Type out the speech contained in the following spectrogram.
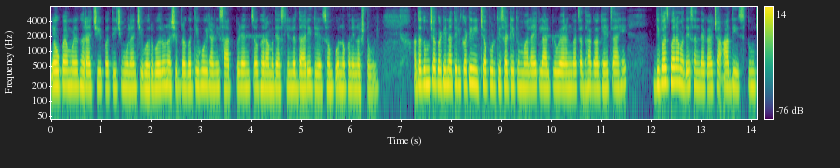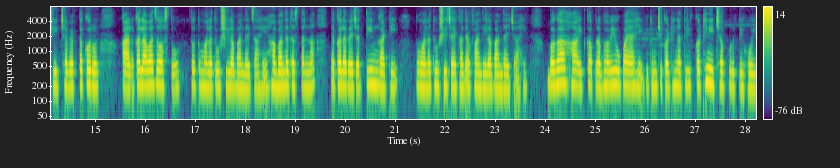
या उपायामुळे घराची पतीची मुलांची भरभरून अशी प्रगती होईल आणि सात पिढ्यांचं घरामध्ये असलेलं दारिद्र्य संपूर्णपणे नष्ट होईल. आता तुमच्या कठीणातील कठीण इच्छापूर्तीसाठी तुम्हाला एक लाल पिवळ्या रंगाचा धागा घ्यायचा आहे. दिवसभरामध्ये संध्याकाळच्या आधीच तुमची इच्छा व्यक्त करून काल कलावा जो असतो तो तुम्हाला तुळशीला बांधायचा आहे. हा बांधत असताना त्या कलाव्याच्या तीन गाठी तुम्हाला तुळशीच्या एखाद्या फांदीला बांधायच्या आहेत. बघा हा इतका प्रभावी उपाय आहे की तुमची कठीणातील कठीण इच्छापूर्ती होईल.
